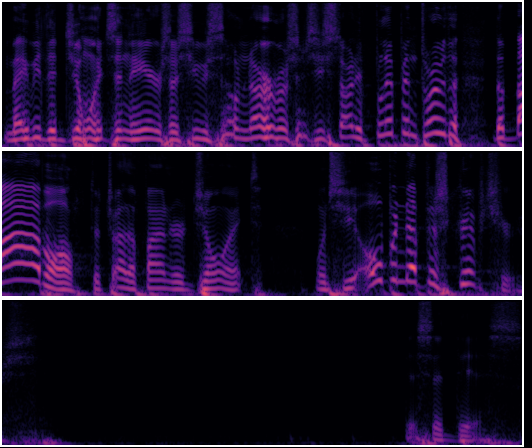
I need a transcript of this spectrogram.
maybe the joint's in here. So she was so nervous and she started flipping through the, the Bible to try to find her joint. When she opened up the scriptures, that said this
